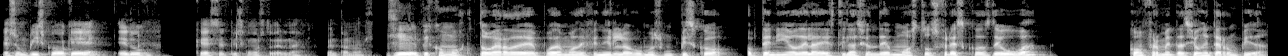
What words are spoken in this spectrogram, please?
es un pisco que, Edu, ¿qué es el pisco mosto verde? Cuéntanos. Sí, el pisco mosto verde podemos definirlo como es un pisco obtenido de la destilación de mostos frescos de uva con fermentación interrumpida.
